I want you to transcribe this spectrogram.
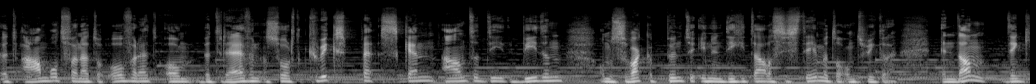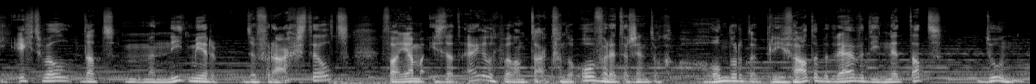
het aanbod vanuit de overheid om bedrijven een soort quickscan aan te bieden om zwakke punten in hun digitale systemen te ontwikkelen. En dan denk ik echt wel dat men niet meer de vraag stelt van ja, maar is dat eigenlijk wel een taak van de overheid? Er zijn toch honderden private bedrijven die net dat doen.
